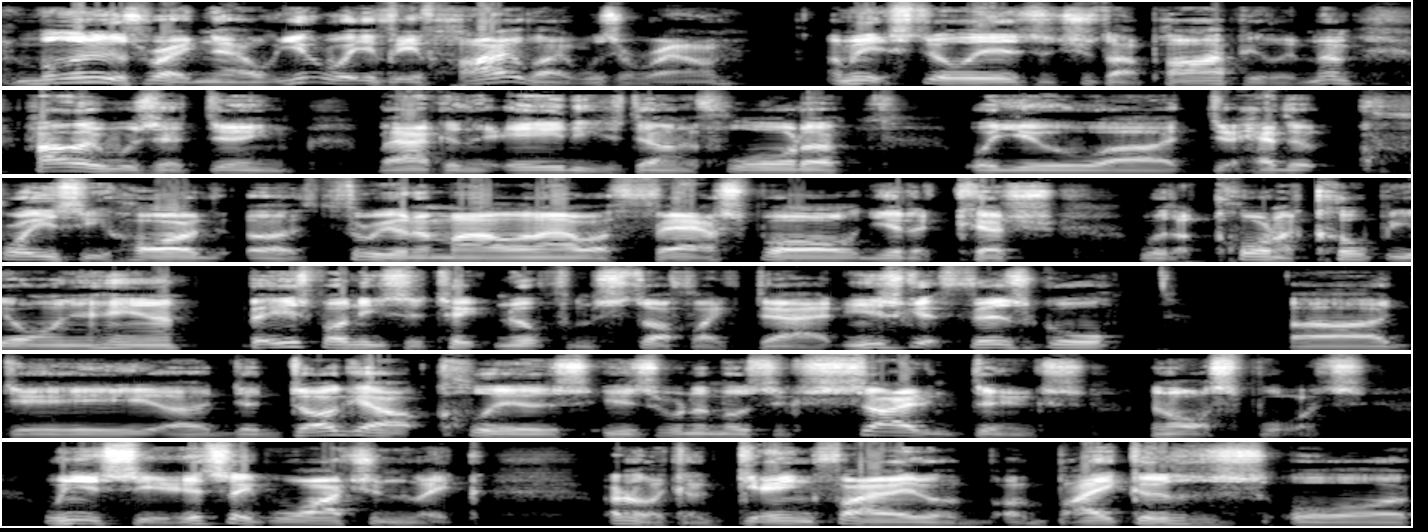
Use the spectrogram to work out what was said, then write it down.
millennials right now, you if, if Jai alai was around, I mean, it still is. It's just not popular. Remember, Jai alai was that thing back in the 80s down in Florida where you uh, had the crazy hard uh, 300 mile an hour fastball. You had to catch with a cornucopia on your hand. Baseball needs to take note from stuff like that. It needs to get physical. Uh, the uh, the dugout clears is one of the most exciting things in all sports. When you see it, it's like watching like I don't know, like a gang fight or, or bikers or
